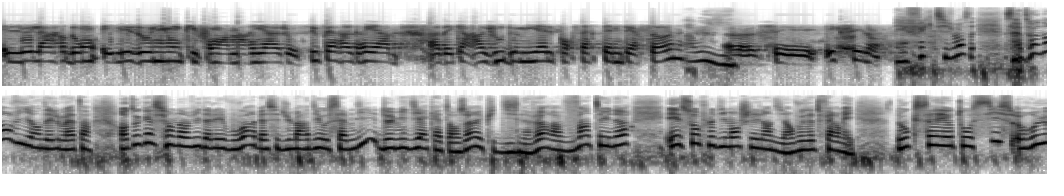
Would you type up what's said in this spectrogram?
les lardons et les oignons qui font un mariage super agréable avec un rajout de miel pour certaines personnes. Ah oui. Euh, c'est excellent. Effectivement, ça, ça donne envie hein, dès le matin. En tout cas, si on a envie d'aller vous voir, eh c'est du mardi au samedi, de midi à 14h et puis de 19h à 21h. Et sauf le dimanche et les lundis, hein, vous êtes fermés. Donc c'est au 6 rue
